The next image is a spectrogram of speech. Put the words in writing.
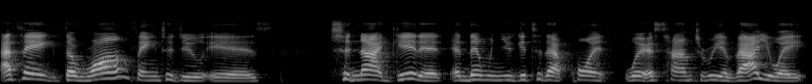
I think the wrong thing to do is to not get it. And then when you get to that point where it's time to reevaluate,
